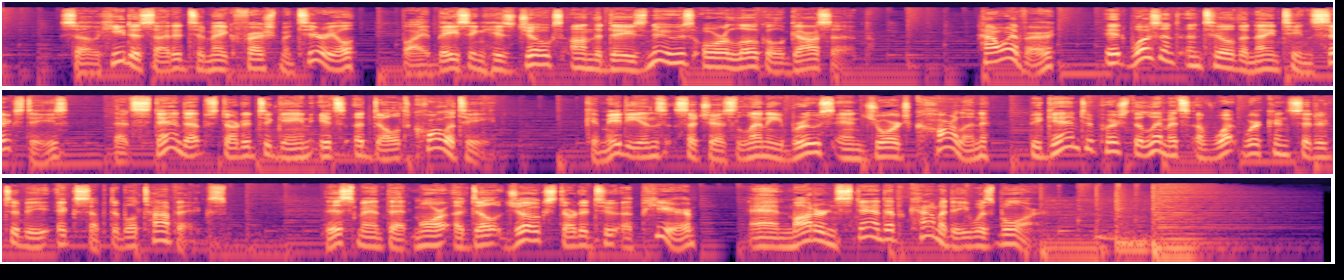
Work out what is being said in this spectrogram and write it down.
So he decided to make fresh material by basing his jokes on the day's news or local gossip. However, it wasn't until the 1960s that stand up started to gain its adult quality. Comedians such as Lenny Bruce and George Carlin began to push the limits of what were considered to be acceptable topics. This meant that more adult jokes started to appear, and modern stand up comedy was born.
